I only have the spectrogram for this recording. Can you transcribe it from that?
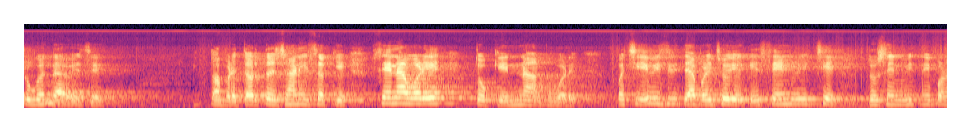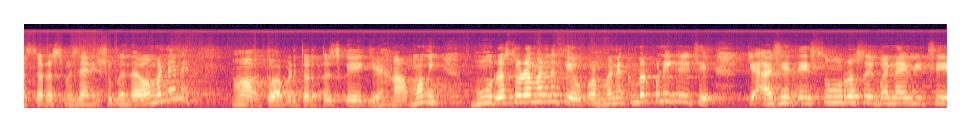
સુગંધ આવે છે. તો આપણે તરત જ જાણી શકીએ. શેના વડે? તો કે નાક વડે. પછી એવી જ રીતે આપણે જોઈએ કે સેન્ડવિચ છે, તો સેન્ડવિચની પણ સરસ મજાની સુગંધ આવવા માંડે ને? હા, તો આપણે તરત જ કહીએ કે હા, મમ્મી, હું રસોડામાં નથી આવ્યો, પણ મને ખબર પડી ગઈ છે કે આજે તે શું રસોઈ બનાવી છે?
